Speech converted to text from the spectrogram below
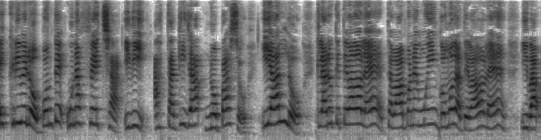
Escríbelo, ponte una fecha y di, hasta aquí ya no paso. Y hazlo. Claro que te va a doler, te va a poner muy incómoda, te va a doler. Y va,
